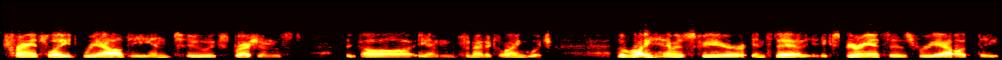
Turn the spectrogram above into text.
translate reality into expressions uh, in phonetic language. The right hemisphere instead experiences reality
